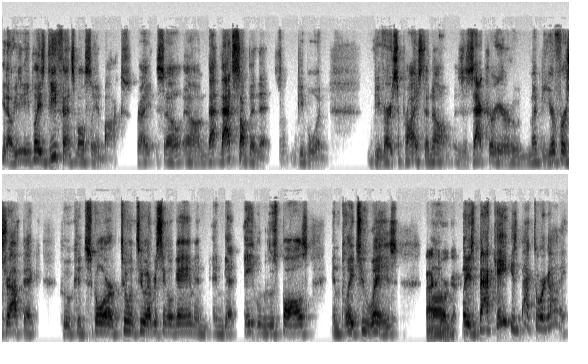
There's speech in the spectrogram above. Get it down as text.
you know, he, he plays defense mostly in box, right? So um, that that's something that people would be very surprised to know is a Zach Currier, who might be your first draft pick, who could score two and two every single game and, and get eight loose balls and play two ways. Backdoor um, guy. Plays back gate. He's backdoor guy.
